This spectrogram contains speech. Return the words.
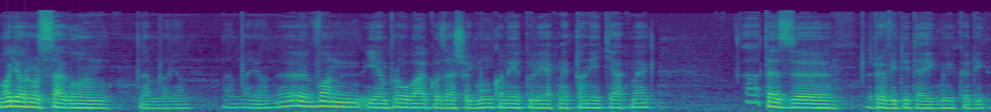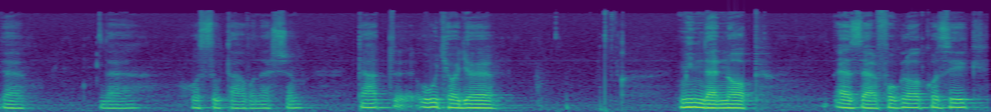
Magyarországon nem nagyon, nem nagyon. Van ilyen próbálkozás, hogy munkanélkülieknek tanítják meg, Hát ez rövid ideig működik, de, de hosszú távon ez sem. Tehát úgy, hogy minden nap ezzel foglalkozik,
